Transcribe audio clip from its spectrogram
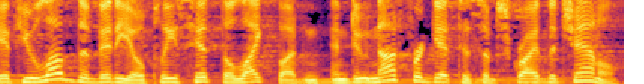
If you love the video please hit the like button and do not forget to subscribe the channel.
